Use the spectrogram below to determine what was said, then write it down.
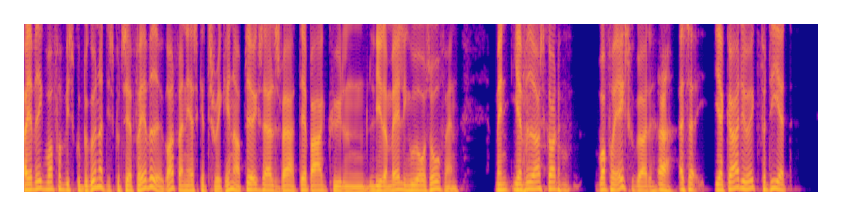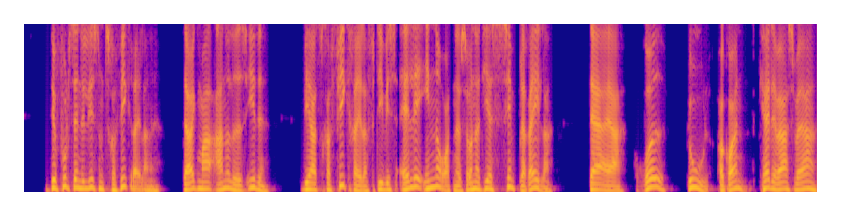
Og jeg ved ikke, hvorfor vi skulle begynde at diskutere, for jeg ved jo godt, hvordan jeg skal trick hende op. Det er jo ikke særlig svært. Det er bare at kyle en liter maling ud over sofaen. Men jeg ved også godt, hvorfor jeg ikke skulle gøre det. Ja. Altså, jeg gør det jo ikke, fordi at det er fuldstændig ligesom trafikreglerne. Der er jo ikke meget anderledes i det. Vi har trafikregler, fordi hvis alle indordner sig under de her simple regler, der er rød, gul og grøn, kan det være sværere,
